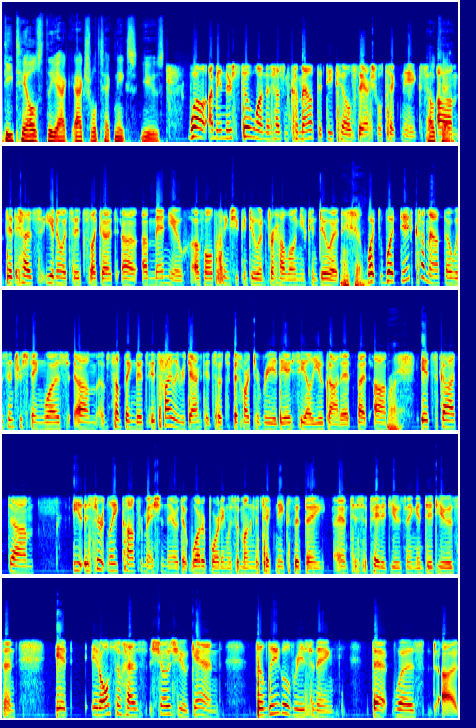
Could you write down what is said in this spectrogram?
details the ac- actual techniques used? Well, I mean, there's still one that hasn't come out that details the actual techniques. Okay. Um, it has, you know, it's it's like a, a a menu of all the things you can do and for how long you can do it. Okay. What what did come out though was interesting was um, something that it's highly redacted, so it's a bit hard to read. The ACLU got it, but um, right. it's got. Um, certainly confirmation there that waterboarding was among the techniques that they anticipated using and did use, and it it also has shows you again the legal reasoning that was uh,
